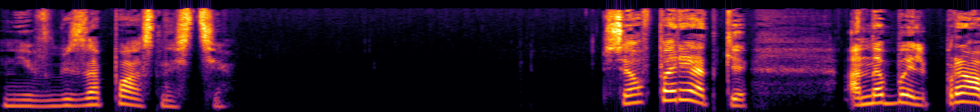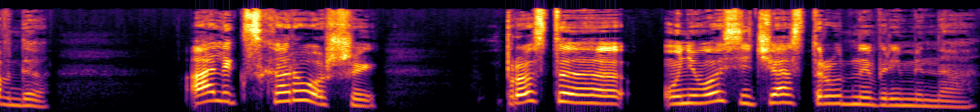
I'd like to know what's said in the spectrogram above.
не в безопасности. Все в порядке. Аннабель, правда. Алекс хороший. Просто у него сейчас трудные времена.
